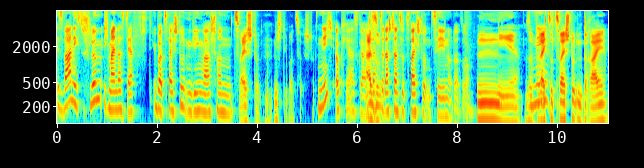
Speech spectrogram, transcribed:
es war nicht so schlimm. Ich meine, dass der über zwei Stunden ging, war schon Zwei Stunden, nicht über zwei Stunden. nicht? Okay, alles klar. Ich Also- dachte, da stand so zwei Stunden zehn oder so. Nee, so Nee, vielleicht so okay. zwei Stunden drei,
